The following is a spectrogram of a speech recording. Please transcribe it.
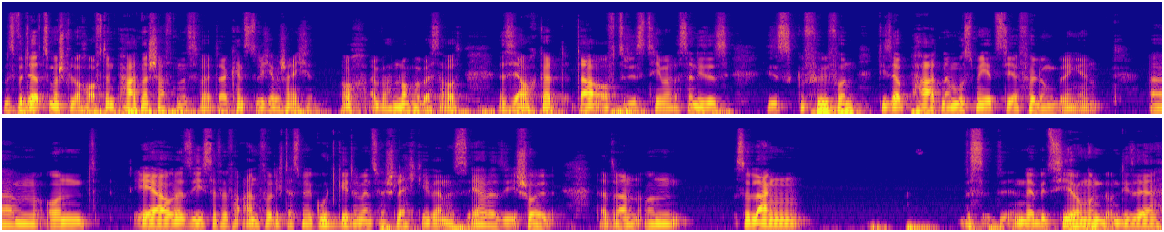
und es wird ja zum Beispiel auch oft in Partnerschaften, das, da kennst du dich ja wahrscheinlich auch einfach nochmal besser aus. Das ist ja auch gerade da oft so dieses Thema, dass dann dieses, dieses Gefühl von, dieser Partner muss mir jetzt die Erfüllung bringen. Ähm, und er oder sie ist dafür verantwortlich, dass mir gut geht und wenn es mir schlecht geht, dann ist er oder sie schuld daran. Und solange das in der Beziehung und, und diese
